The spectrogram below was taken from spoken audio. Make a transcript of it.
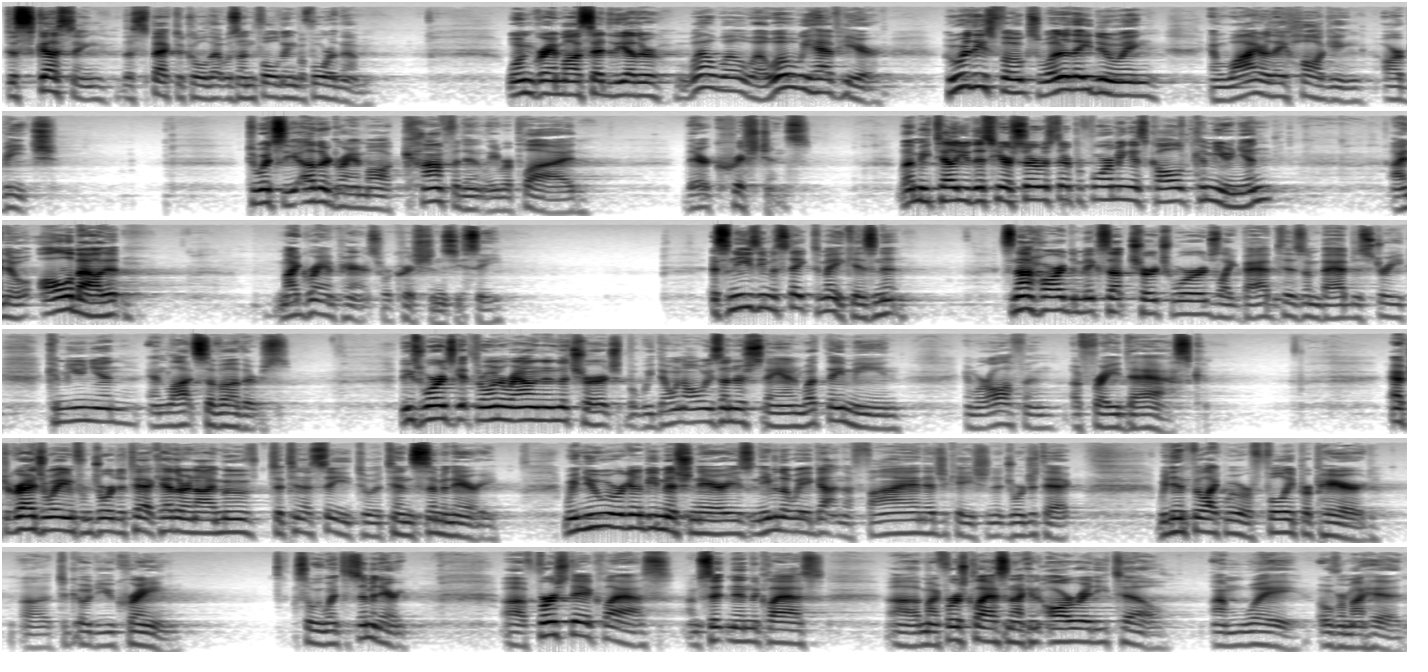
discussing the spectacle that was unfolding before them. One grandma said to the other, Well, well, well, what do we have here? Who are these folks? What are they doing? And why are they hogging our beach? To which the other grandma confidently replied, They're Christians. Let me tell you, this here service they're performing is called communion. I know all about it. My grandparents were Christians, you see. It's an easy mistake to make, isn't it? It's not hard to mix up church words like baptism, baptistry, communion, and lots of others. These words get thrown around in the church, but we don't always understand what they mean and we're often afraid to ask. After graduating from Georgia Tech, Heather and I moved to Tennessee to attend seminary. We knew we were going to be missionaries, and even though we had gotten a fine education at Georgia Tech, we didn't feel like we were fully prepared uh, to go to Ukraine. So we went to seminary. Uh, first day of class, I'm sitting in the class, uh, my first class, and I can already tell I'm way over my head.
